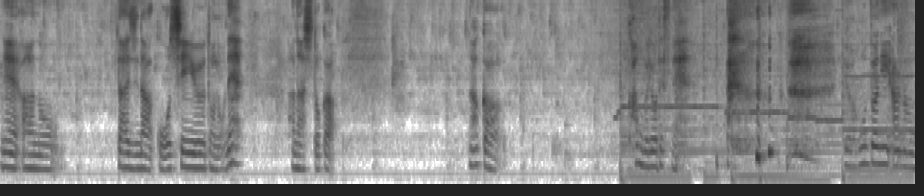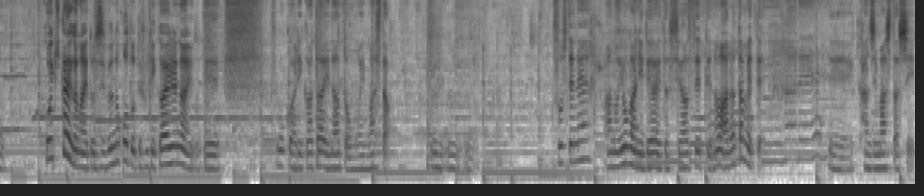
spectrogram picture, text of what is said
ねあの大事なこう親友とのね話とかなんか感無量ですね。いや本当にあのこういう機会がないと自分のことって振り返れないのですごくありがたいなと思いました。うんうんうん。そしてねあのヨガに出会えた幸せっていうのは改めて、えー感じましたし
